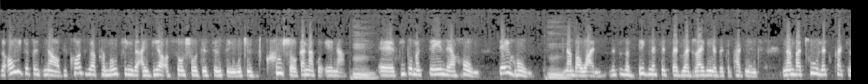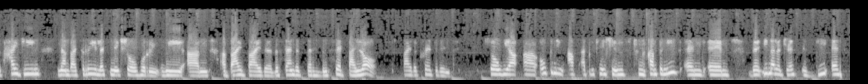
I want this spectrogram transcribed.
the only difference now because we are promoting the idea of social distancing which is crucial ka nako ena Mm. uh, people must stay in their home stay home Mm. number one. This is a big message that we're driving as a department. Number two, let's practice hygiene. Number three, let's make sure we um, abide by the, the standards that have been set by law by the president. So we are uh, opening up applications to companies, and um, the email address is dsac.covid,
